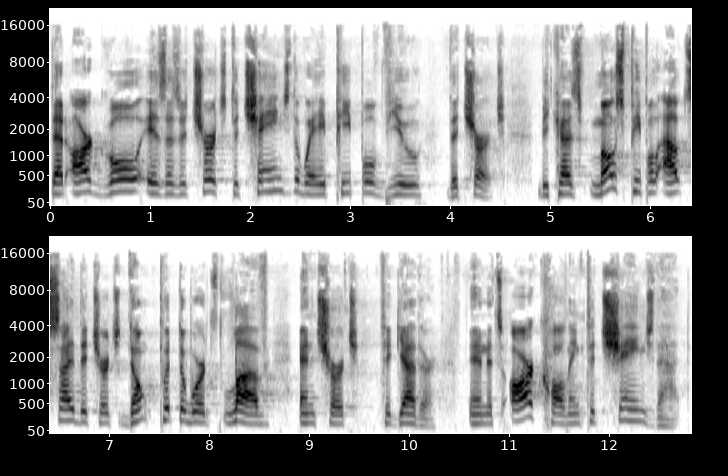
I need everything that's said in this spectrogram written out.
that our goal is as a church to change the way people view the church. Because most people outside the church don't put the words love and church together. And it's our calling to change that.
